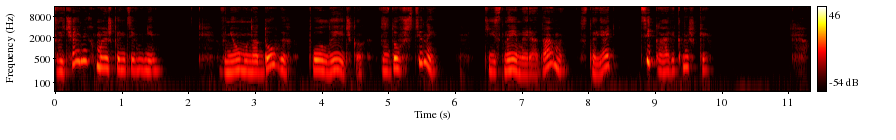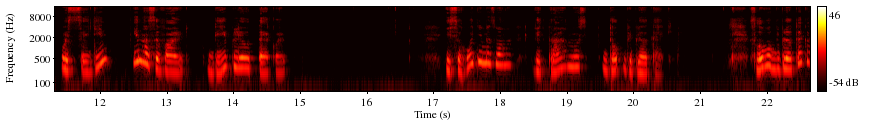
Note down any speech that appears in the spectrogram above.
звичайних мешканців в нім. В ньому на довгих поличках вздовж стіни тісними рядами стоять цікаві книжки. Ось цей дім і називають бібліотекою. І сьогодні ми з вами відправимось до бібліотеки. Слово бібліотека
